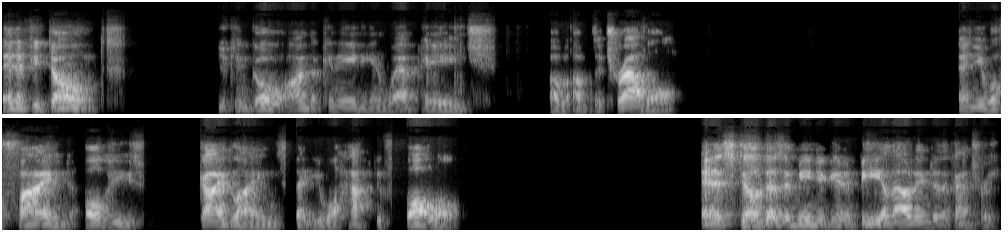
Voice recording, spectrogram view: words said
And if you don't, you can go on the Canadian webpage of, of the travel and you will find all these guidelines that you will have to follow. And it still doesn't mean you're going to be allowed into the country.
